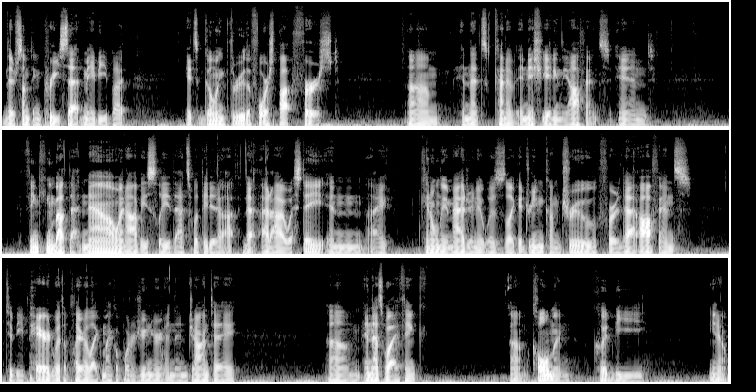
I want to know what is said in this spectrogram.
there's something preset maybe, but it's going through the four spot first, um, and that's kind of initiating the offense. And thinking about that now, and obviously that's what they did at, at Iowa State, and I can only imagine it was like a dream come true for that offense to be paired with a player like Michael Porter Jr. and then Jontay. Um, and that's why I think um, Coleman could be, you know,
